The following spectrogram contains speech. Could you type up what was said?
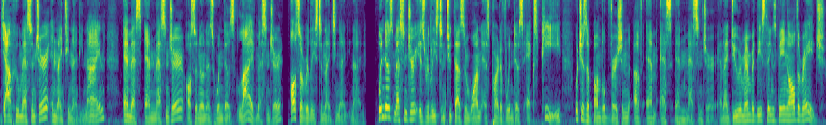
Yahoo Messenger in 1999, MSN Messenger, also known as Windows Live Messenger, also released in 1999. Windows Messenger is released in 2001 as part of Windows XP, which is a bundled version of MSN Messenger. And I do remember these things being all the rage.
